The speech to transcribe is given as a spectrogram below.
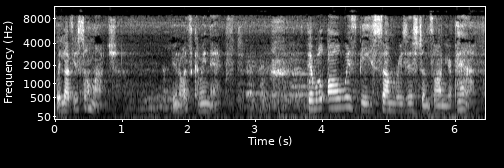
we love you so much. You know what's coming next. There will always be some resistance on your path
